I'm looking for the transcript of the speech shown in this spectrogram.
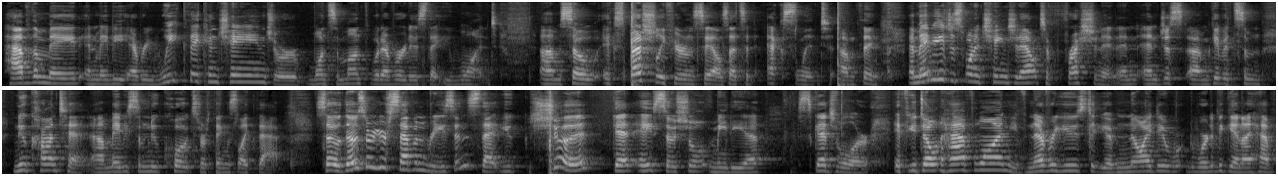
have them made, and maybe every week they can change or once a month, whatever it is that you want. Um, so especially if you're in sales, that's an excellent um, thing. And maybe you just want to change it out to freshen it and, and just um, give it some new content, uh, maybe some new quotes or things like that. So those are your seven reasons that you should get a social media scheduler. If you don't have one, you've never used it, you have no idea where to begin, I have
